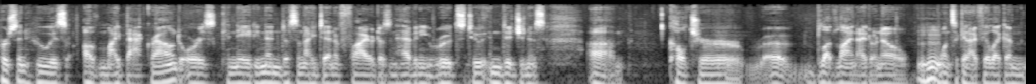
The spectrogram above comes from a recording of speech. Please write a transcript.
person who is of my background or is Canadian and doesn't identify or doesn't have any roots to Indigenous um, culture, uh, bloodline, I don't know. Once again, I feel like I'm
